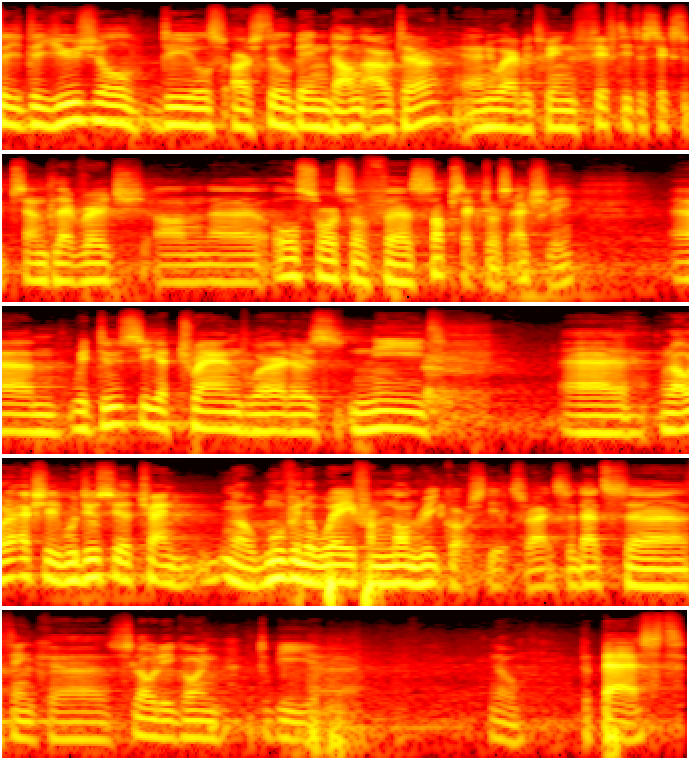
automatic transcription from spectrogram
the, the usual deals are still being done out there, anywhere between 50 to 60 percent leverage on uh, all sorts of uh, subsectors. Actually, um, we do see a trend where there's need uh, well, actually, we do see a trend, you know, moving away from non-recourse deals, right? So that's, uh, I think, uh, slowly going to be, uh, you know, the past.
